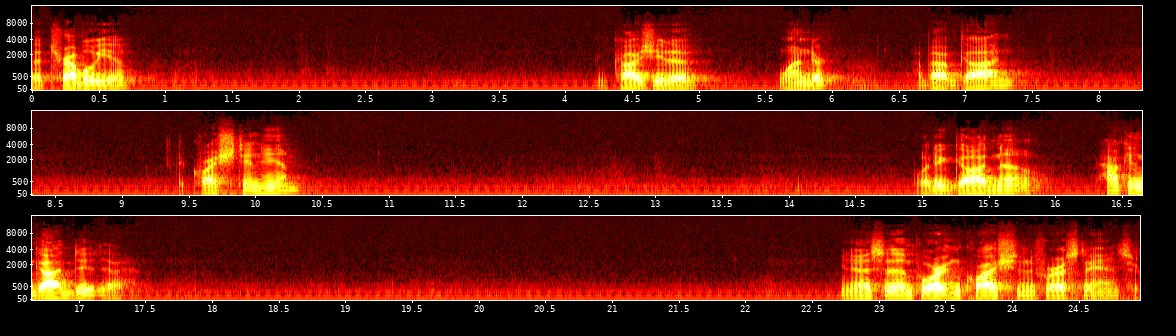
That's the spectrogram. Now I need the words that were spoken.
That trouble you? cause you to wonder about God? To question Him? What did God know? How can God do that? You know, it's an important question for us to answer,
